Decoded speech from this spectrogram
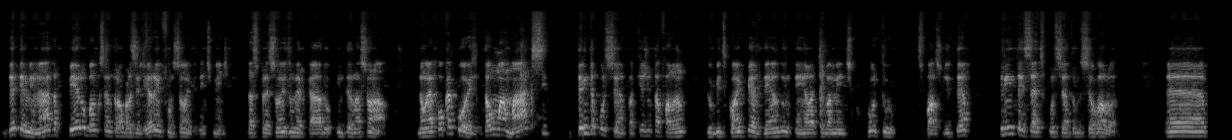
determinada pelo Banco Central Brasileiro, em função, evidentemente, das pressões do mercado internacional. Não é pouca coisa. Então, uma maxi, 30%. Aqui a gente está falando do Bitcoin perdendo, em relativamente curto espaço de tempo, 37% do seu valor. É,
